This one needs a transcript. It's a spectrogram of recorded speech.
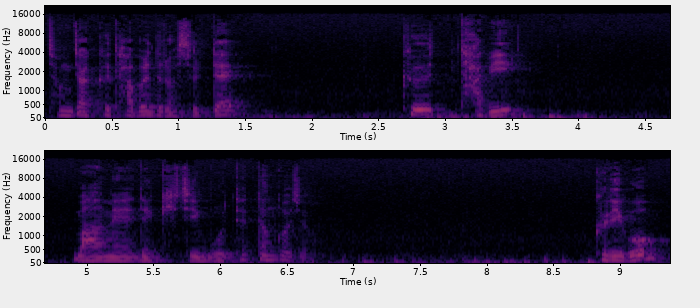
정작 그 답을 들었을 때 그 답이 마음에 내키지 못했던 거죠. 그리고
